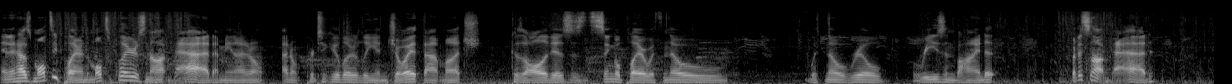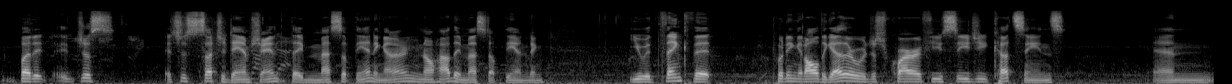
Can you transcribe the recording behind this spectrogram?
and it has multiplayer, and the multiplayer is not bad. I mean, I don't, I don't particularly enjoy it that much because all it is is single player with no, with no real reason behind it. But it's not bad. But it, it just, it's just such a damn shame that they mess up the ending. I don't even know how they messed up the ending. You would think that putting it all together would just require a few CG cutscenes, and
